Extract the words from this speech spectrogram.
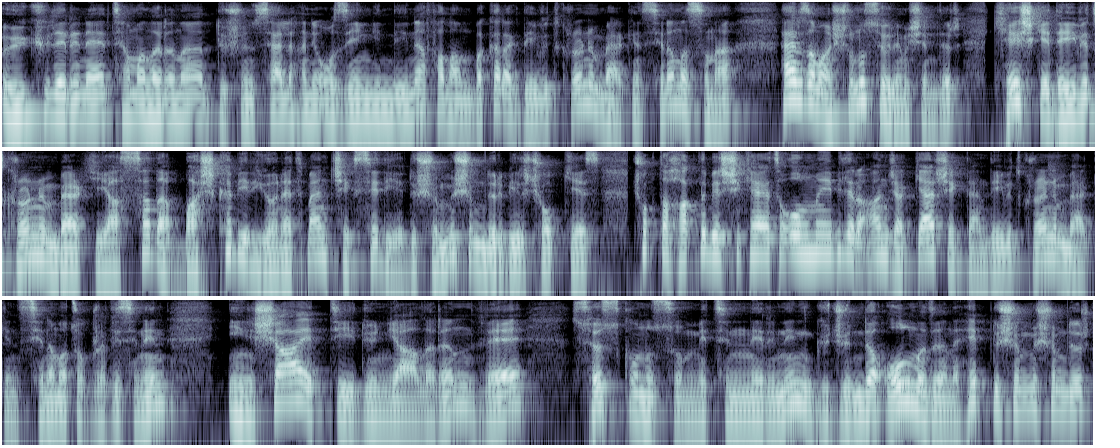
Öykülerine, temalarına, düşünsel hani o zenginliğine falan bakarak David Cronenberg'in sinemasına her zaman şunu söylemişimdir. Keşke David Cronenberg yazsa da başka bir yönetmen çekse diye düşünmüşümdür birçok kez. Çok da haklı bir şikayet olmayabilir ancak gerçekten David Cronenberg'in sinematografisinin inşa ettiği dünyaların ve söz konusu metinlerinin gücünde olmadığını hep düşünmüşümdür.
